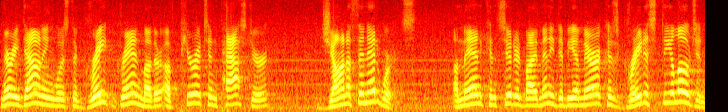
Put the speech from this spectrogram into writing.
Mary Downing was the great grandmother of Puritan pastor Jonathan Edwards, a man considered by many to be America's greatest theologian.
